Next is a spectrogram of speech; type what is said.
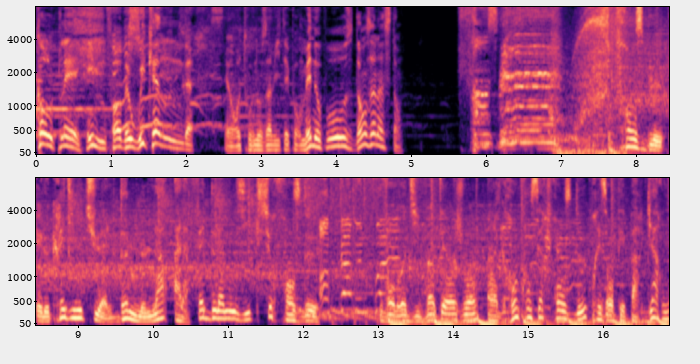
Coldplay, Him for the Weekend. Et on retrouve nos invités pour Ménopause dans un instant. France Bleu. France Bleu et le Crédit Mutuel donnent le la à la fête de la musique sur France 2. Vendredi 21 juin, un grand concert France 2 présenté par Garou,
